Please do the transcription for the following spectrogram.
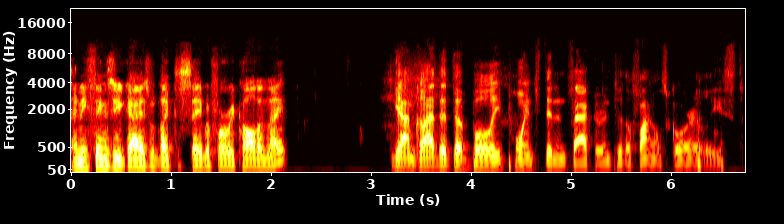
Any things you guys would like to say before we call tonight? Yeah, I'm glad that the bully points didn't factor into the final score at least.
